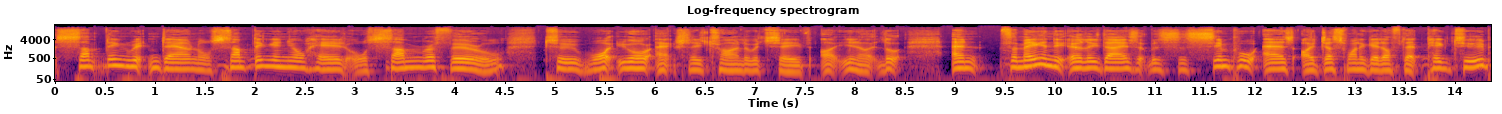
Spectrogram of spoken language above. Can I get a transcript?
something written down or something in your head or some referral to what you're actually trying to achieve. Uh, you know, look, and for me in the early days, it was as simple as I just want to get off that peg tube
